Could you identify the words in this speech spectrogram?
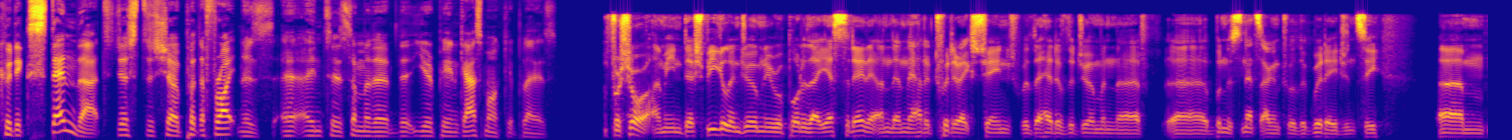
could extend that just to show, put the frighteners uh, into some of the, the European gas market players? For sure. I mean, Der Spiegel in Germany reported that yesterday, and then they had a Twitter exchange with the head of the German uh, uh, Bundesnetzagentur, the grid agency. Um,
